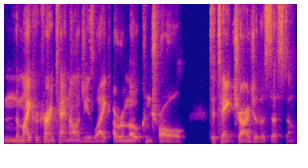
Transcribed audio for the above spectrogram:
And the microcurrent technology is like a remote control to take charge of the system.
